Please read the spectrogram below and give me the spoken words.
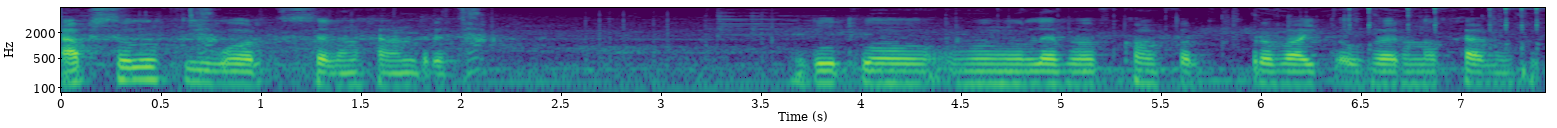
Absolutely worth 700 due to uh, level of comfort provided over not having it.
